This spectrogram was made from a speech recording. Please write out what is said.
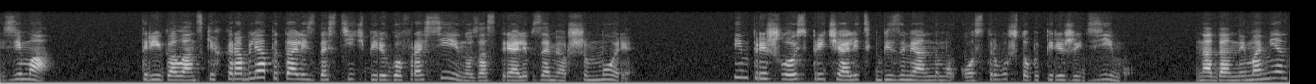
Зима. Три голландских корабля пытались достичь берегов России, но застряли в замерзшем море. Им пришлось причалить к безымянному острову, чтобы пережить зиму. На данный момент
